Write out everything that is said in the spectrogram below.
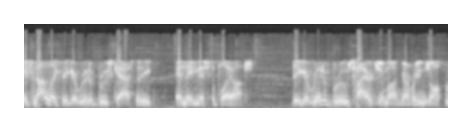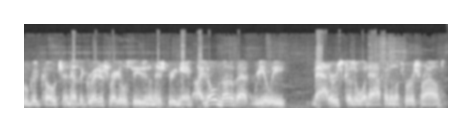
It's not like they got rid of Bruce Cassidy and they missed the playoffs. They got rid of Bruce, hired Jim Montgomery, who was also a good coach, and had the greatest regular season in the history of the game. I know none of that really matters because of what happened in the first round,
